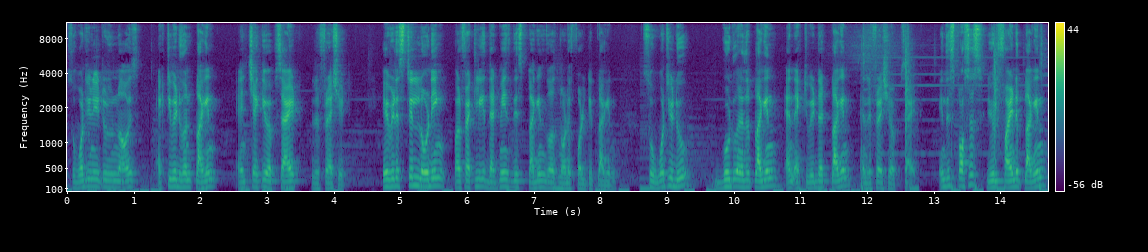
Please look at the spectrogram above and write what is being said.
So what you need to do now is activate one plugin and check your website, refresh it. If it is still loading perfectly, that means this plugin was not a faulty plugin. So what you do, go to another plugin and activate that plugin and refresh your website. In this process, you will find a plugin.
